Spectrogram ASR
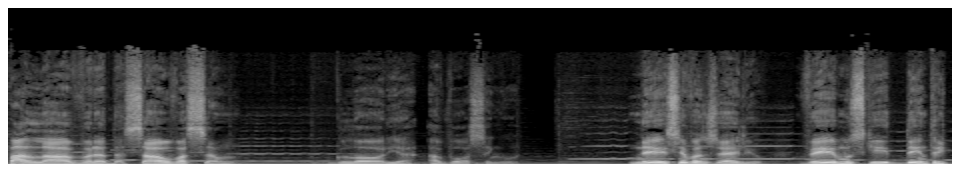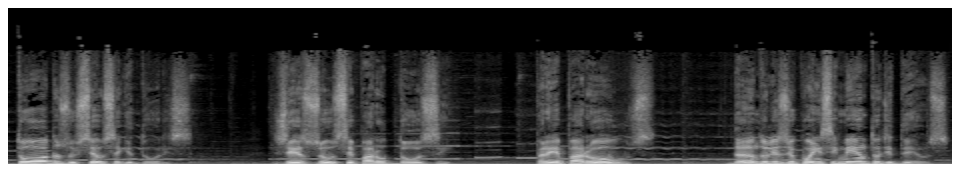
Palavra da salvação. Glória a vós, Senhor. Nesse evangelho, vemos que, dentre todos os seus seguidores, Jesus separou doze, preparou-os, dando-lhes o conhecimento de Deus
